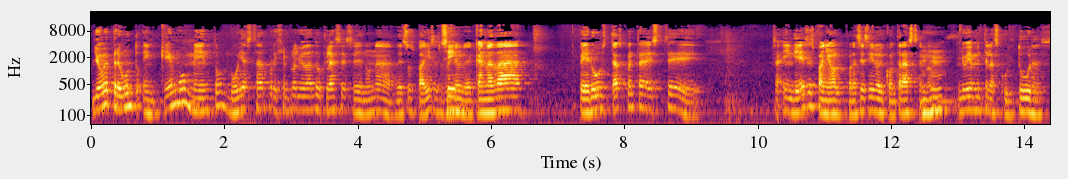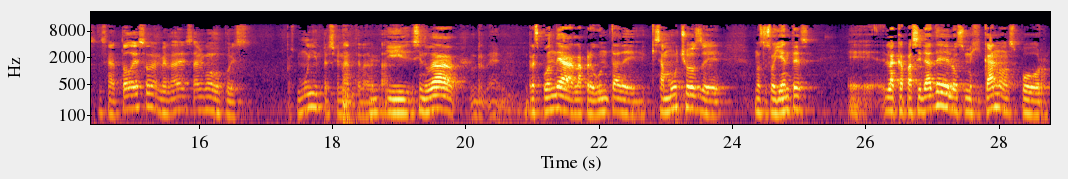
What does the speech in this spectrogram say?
Yo me pregunto, ¿en qué momento voy a estar, por ejemplo, yo dando clases en una de esos países? Por Sí. ejemplo, en Canadá, Perú, ¿te das cuenta este... O sea, inglés, español, por así decirlo, el contraste, ¿no? Y obviamente las culturas. O sea, todo eso en verdad es algo, pues, pues muy impresionante, la verdad. Y sin duda re- responde a la pregunta de quizá muchos de nuestros oyentes, eh, la capacidad de los mexicanos por,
